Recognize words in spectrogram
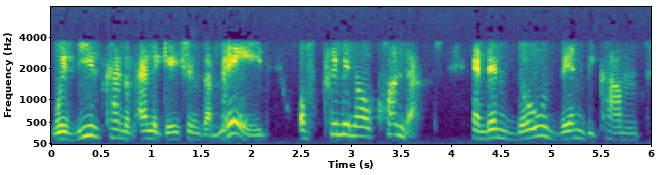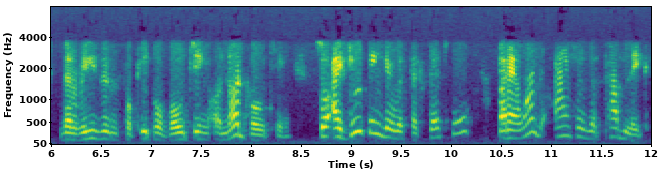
where these kind of allegations are made of criminal conduct. And then those then become the reason for people voting or not voting. So I do think they were successful, but I want us as a public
